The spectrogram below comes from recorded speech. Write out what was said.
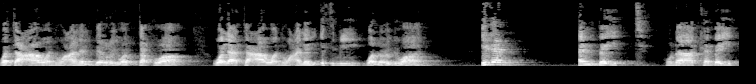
وتعاونوا على البر والتقوى ولا تعاونوا على الإثم والعدوان. اذا البيت هناك بيت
